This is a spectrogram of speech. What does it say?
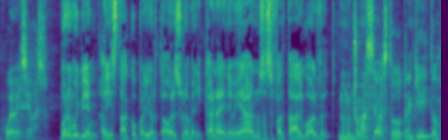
jueves, Sebas. Bueno, muy bien, ahí está Copa Libertadores, Suramericana, NBA. ¿Nos hace falta algo, Alfred? No mucho más, Sebas, todo tranquilito.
